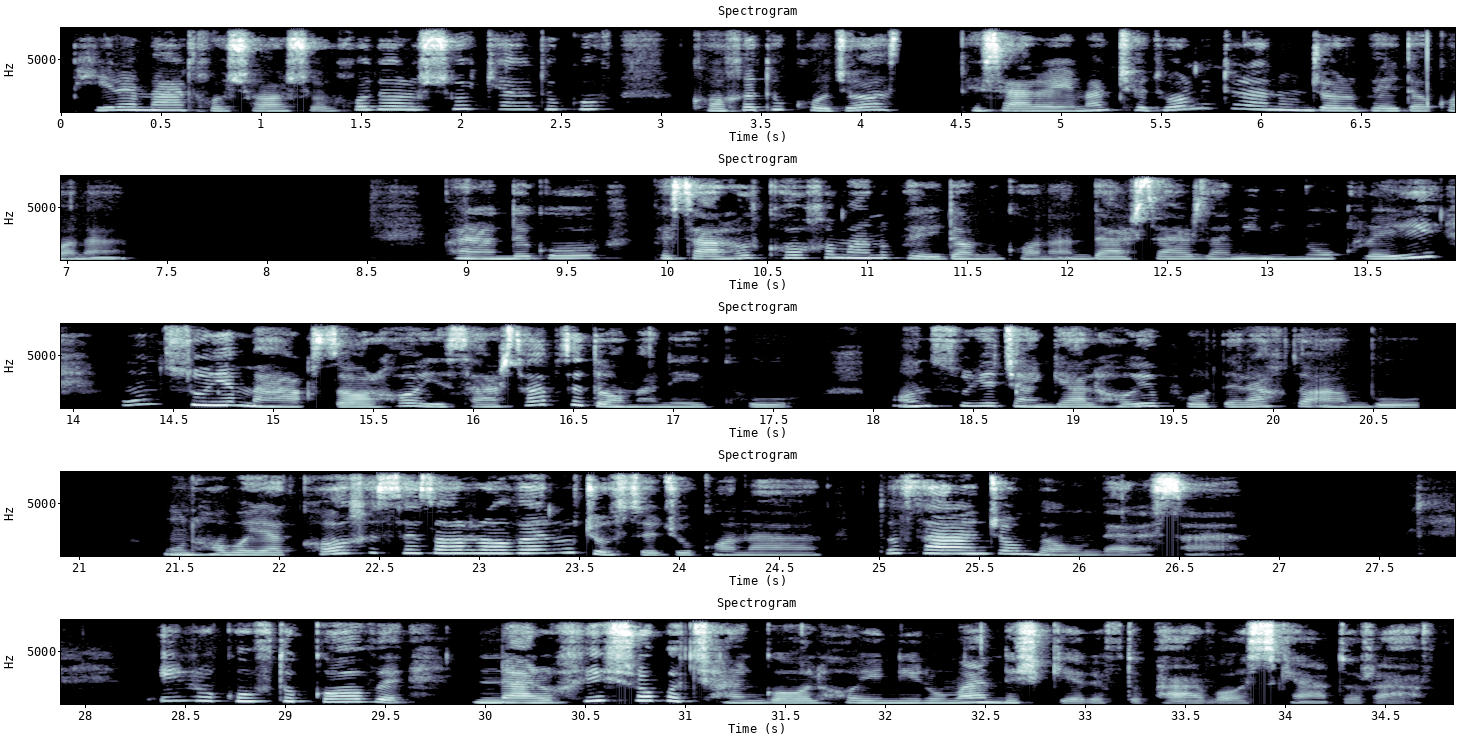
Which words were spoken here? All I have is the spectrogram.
پیرمرد خوشحال شد. خدا رو شکر کرد و گفت کاخ تو کجاست؟ پسرای من چطور می‌تونن اونجا رو پیدا کنن؟ پرنده گفت پسرها کاخ منو پیدا می‌کنن. در سرزمینی نقره‌ای اون سوی مرغزارهای سرسبز دامنه کوه. آن سوی جنگلهای پردرخت و انبوه. اونها باید کاخ سزار راون رو جستجو کنن تا سرانجام به اون برسن. این رو گفت و گاو نروخیش رو با چنگال های نیرومندش گرفت و پرواز کرد و رفت.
